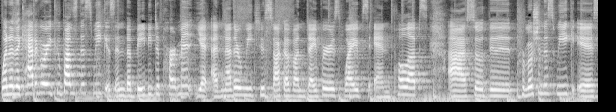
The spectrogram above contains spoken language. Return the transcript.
One of the category coupons this week is in the baby department, yet another week to stock up on diapers, wipes, and pull-ups. Uh, so the promotion this week is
